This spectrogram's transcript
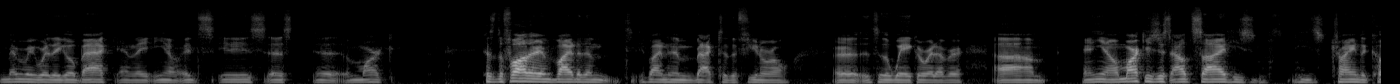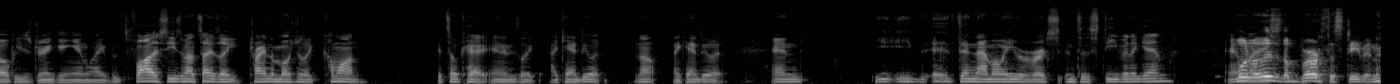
memory where they go back and they, you know, it's it is a, uh, Mark, because the father invited them, invited him back to the funeral, or to the wake or whatever. Um, and you know, Mark is just outside. He's he's trying to cope. He's drinking, and like the father sees him outside. He's like trying to motion, like, "Come on, it's okay." And he's like, "I can't do it. No, I can't do it." And he, he it's in that moment he reverts into Steven again. And well, no, this is the birth of Steven.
